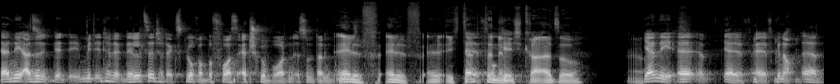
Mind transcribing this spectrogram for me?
Ja, nee, also mit Internet, der letzte Internet Explorer, bevor es Edge geworden ist und dann. Gut. Elf, elf. Ich dachte elf, okay. nämlich gerade, also. Ja. ja, nee, äh, elf, elf, genau. Äh,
